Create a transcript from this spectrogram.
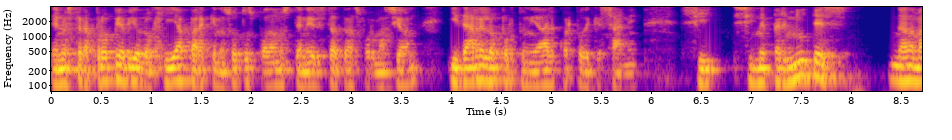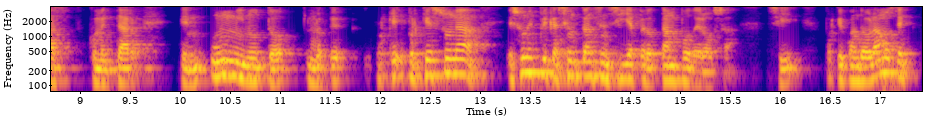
De nuestra propia biología para que nosotros podamos tener esta transformación y darle la oportunidad al cuerpo de que sane. Si, si me permites nada más comentar en un minuto, porque, porque es, una, es una explicación tan sencilla pero tan poderosa. ¿sí? Porque cuando hablamos de,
